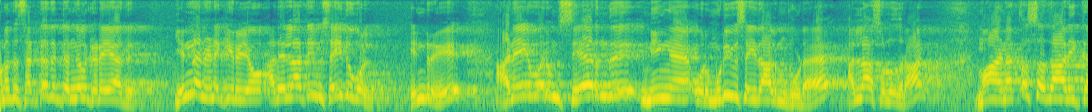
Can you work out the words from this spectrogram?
உனக்கு சட்டத்திட்டங்கள் கிடையாது. என்ன நினைக்கிறியோ அது எல்லாத்தையும் செய்து கொள். என்று அனைவரும் சேர்ந்து நீங்க ஒரு முடிவு செய்தாலும் கூட அல்லாஹ் சொல்லுகிறான் மா நக்கசதாலிக்க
